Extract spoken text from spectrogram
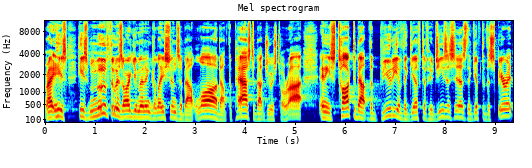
right? He's, he's moved through his argument in Galatians about law, about the past, about Jewish Torah, and he's talked about the beauty of the gift of who Jesus is, the gift of the Spirit.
